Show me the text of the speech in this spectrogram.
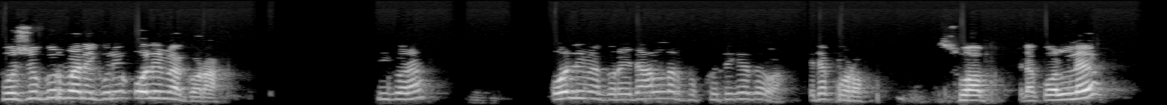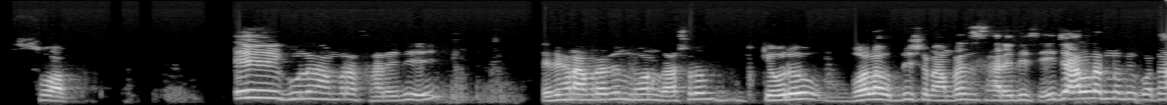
পশু কুরবানি করি, অলিমা করা। কি করা? অলিমা করা। এটা আল্লাহর পক্ষ থেকে দেওয়া। এটা করো। সোয়াব। এটা করলে সোয়াব। এইগুলো আমরা ছাড়ে দিই। এই যেখানে আমরা যে মন আসলে কেউ বলা উদ্দেশ্য না, আমরা যে ছাড়ে দিয়েছি। এই যে আল্লাহ নবীর কথা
